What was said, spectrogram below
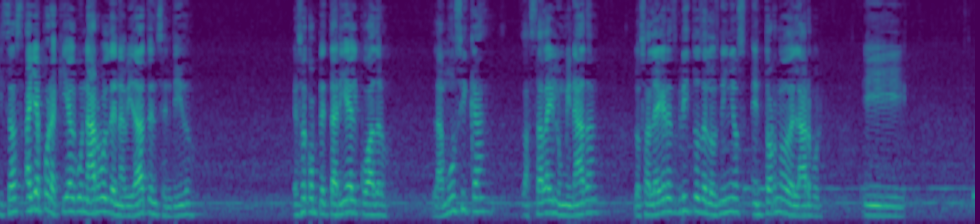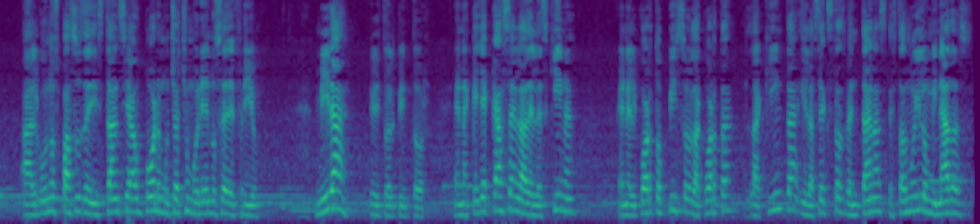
Quizás haya por aquí algún árbol de Navidad encendido. Eso completaría el cuadro. La música, la sala iluminada, los alegres gritos de los niños en torno del árbol y a algunos pasos de distancia un pobre muchacho muriéndose de frío. Mira, gritó el pintor, en aquella casa en la de la esquina, en el cuarto piso, la cuarta, la quinta y las sextas ventanas están muy iluminadas.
